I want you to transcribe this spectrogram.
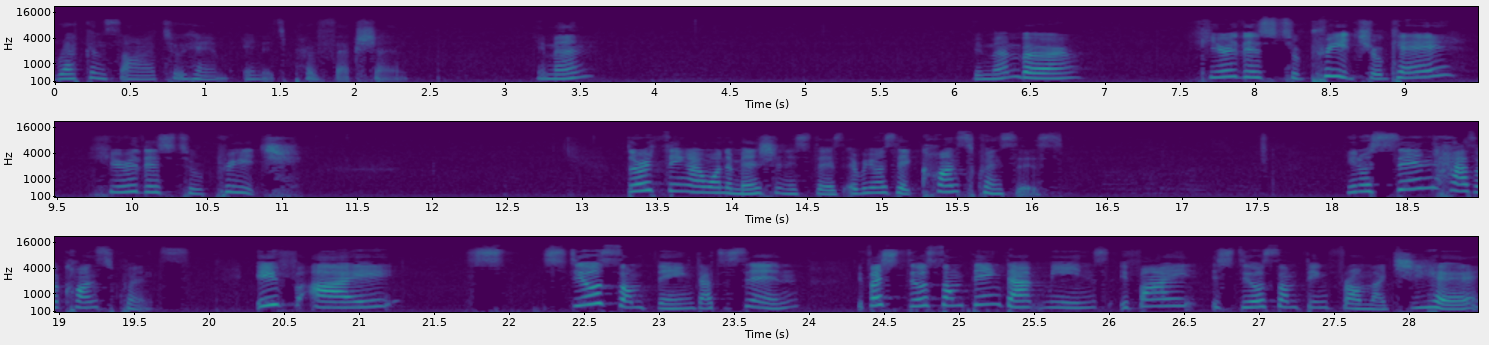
reconciled to Him in its perfection. Amen? Remember, hear this to preach, okay? Hear this to preach. Third thing I want to mention is this. Everyone say consequences. You know, sin has a consequence. If I s- steal something, that's a sin. If I steal something, that means if I steal something from like Jihe,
